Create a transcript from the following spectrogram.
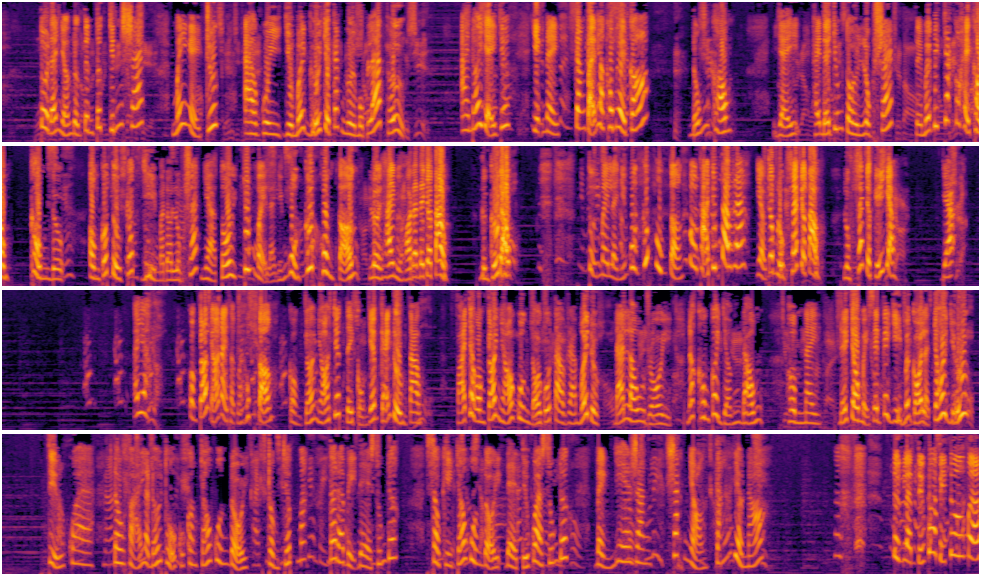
Tôi đã nhận được tin tức chính xác. Mấy ngày trước, A Quy vừa mới gửi cho các người một lá thư. Ai nói vậy chứ? Việc này căn bản là không hề có. Đúng không? Vậy hãy để chúng tôi lục soát thì mới biết chắc có hay không. Không được. Ông có tư cách gì mà đòi lục soát nhà tôi? Chúng mày là những quân cướp hung tợn. Lời hai người họ ra đây cho tao. Đừng cử động. Tụi mày là những quân cướp hung tợn. Mau thả chúng tao ra. Vào trong lục soát cho tao. Lục soát cho kỹ vào. Dạ. ấy da, con chó nhỏ này thật là hung tợn. Con chó nhỏ chết tiệt còn dám cản đường tao. Phải cho con chó nhỏ quân đội của tao ra mới được. Đã lâu rồi, nó không có vận động. Hôm nay, để cho mày xem cái gì mới gọi là chó dữ. Tiểu qua đâu phải là đối thủ của con chó quân đội. Trong chớp mắt, nó đã bị đè xuống đất. Sau khi chó quân đội đè tiểu qua xuống đất, bèn nhe răng, sắc nhọn cắn vào nó. Đừng làm tiểu qua bị thương mà.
